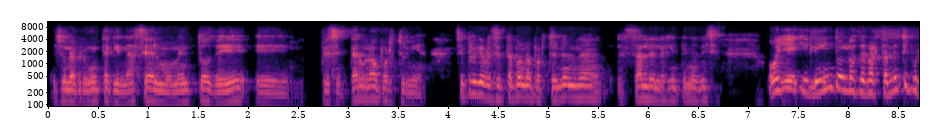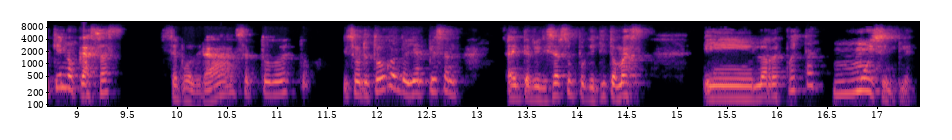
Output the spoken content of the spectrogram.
es una pregunta que nace al momento de eh, presentar una oportunidad. Siempre que presentamos una oportunidad, sale la gente y nos dice, oye, qué lindo los departamentos, ¿y por qué no casas? ¿Se podrá hacer todo esto? Y sobre todo cuando ya empiezan a interiorizarse un poquitito más. Y la respuesta es muy simple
